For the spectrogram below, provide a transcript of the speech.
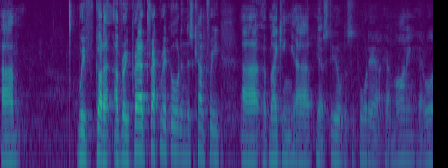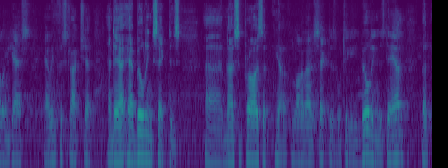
Um, We've got a, a, very proud track record in this country of making uh, you know, steel to support our, our mining, our oil and gas, our infrastructure and our, our building sectors. Uh, no surprise that you know, a lot of those sectors, well particularly building is down, but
